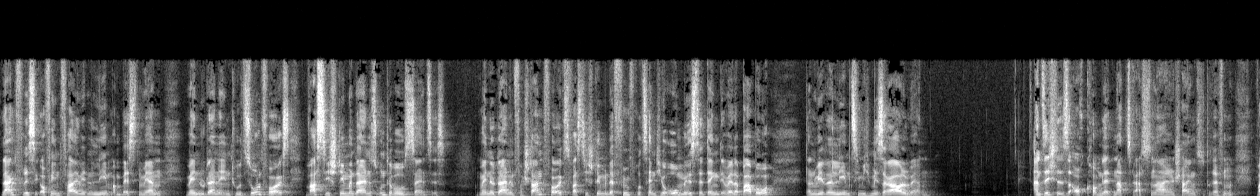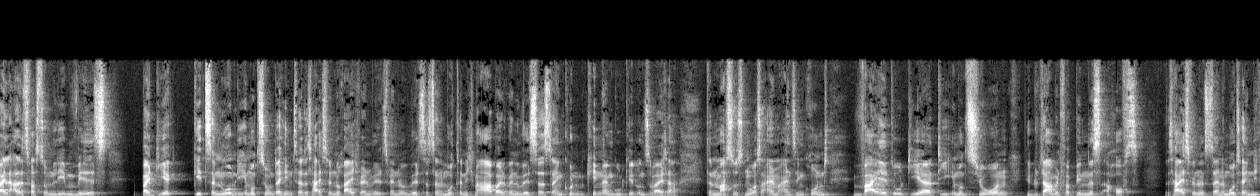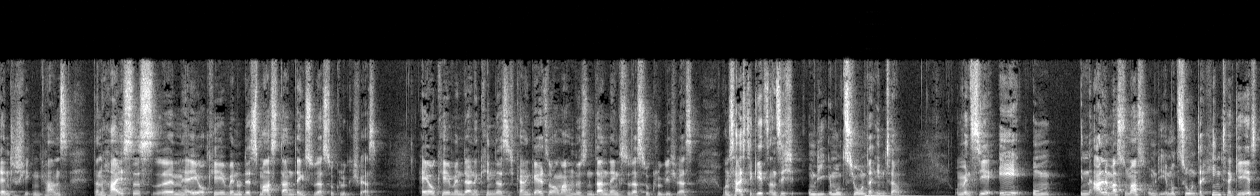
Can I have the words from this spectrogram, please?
Langfristig auf jeden Fall wird dein Leben am besten werden, wenn du deiner Intuition folgst, was die Stimme deines Unterbewusstseins ist. Und wenn du deinem Verstand folgst, was die Stimme der 5% hier oben ist, der denkt, er wäre der Babbo, dann wird dein Leben ziemlich miserabel werden. An sich ist es auch komplett nuts, rationale Entscheidungen zu treffen, weil alles, was du im Leben willst, bei dir geht's dann nur um die Emotion dahinter. Das heißt, wenn du reich werden willst, wenn du willst, dass deine Mutter nicht mehr arbeitet, wenn du willst, dass es deinen Kunden, Kindern gut geht und so weiter, dann machst du es nur aus einem einzigen Grund, weil du dir die Emotion, die du damit verbindest, erhoffst. Das heißt, wenn du jetzt deine Mutter in die Rente schicken kannst, dann heißt es, ähm, hey, okay, wenn du das machst, dann denkst du, dass du glücklich wärst hey, okay, wenn deine Kinder sich keine Geldsorgen machen müssen, dann denkst du, dass du glücklich wärst. Und das heißt, dir geht es an sich um die Emotion dahinter. Und wenn es dir eh um in allem, was du machst, um die Emotion dahinter geht,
